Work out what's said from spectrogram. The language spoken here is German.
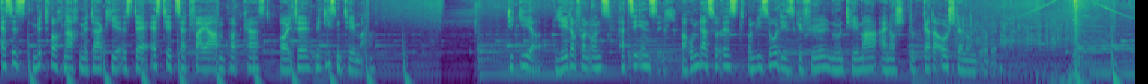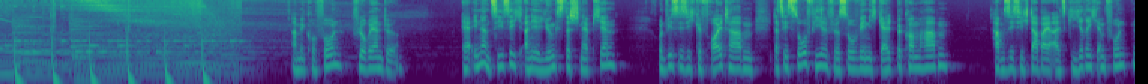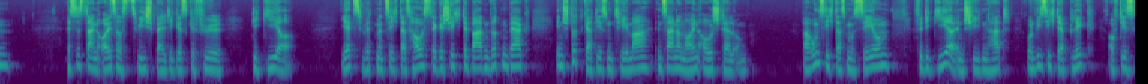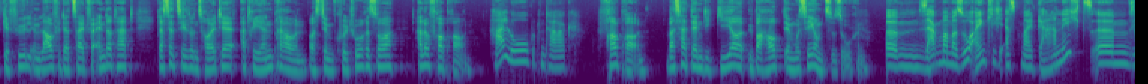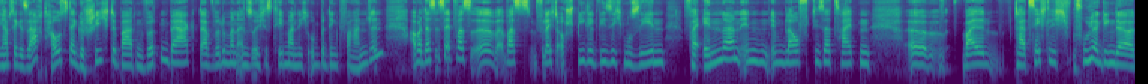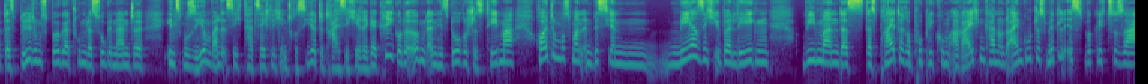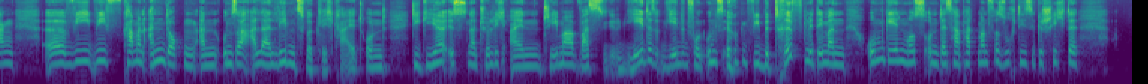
Es ist Mittwochnachmittag, hier ist der STZ Feierabend Podcast, heute mit diesem Thema. Die Gier. Jeder von uns hat sie in sich. Warum das so ist und wieso dieses Gefühl nun Thema einer Stuttgarter Ausstellung wurde. Am Mikrofon Florian Dürr. Erinnern Sie sich an Ihr jüngstes Schnäppchen und wie Sie sich gefreut haben, dass Sie so viel für so wenig Geld bekommen haben? Haben Sie sich dabei als gierig empfunden? Es ist ein äußerst zwiespältiges Gefühl, die Gier. Jetzt widmet sich das Haus der Geschichte Baden-Württemberg in Stuttgart diesem Thema in seiner neuen Ausstellung. Warum sich das Museum für die Gier entschieden hat und wie sich der Blick auf dieses Gefühl im Laufe der Zeit verändert hat, das erzählt uns heute Adrienne Braun aus dem Kulturressort. Hallo, Frau Braun. Hallo, guten Tag. Frau Braun, was hat denn die Gier überhaupt im Museum zu suchen? Ähm, sagen wir mal so, eigentlich erstmal gar nichts. Ähm, Sie haben es ja gesagt, Haus der Geschichte Baden-Württemberg, da würde man ein solches Thema nicht unbedingt verhandeln. Aber das ist etwas, äh, was vielleicht auch spiegelt, wie sich Museen verändern in, im Lauf dieser Zeiten, äh, weil tatsächlich, früher ging der, das Bildungsbürgertum, das sogenannte, ins Museum, weil es sich tatsächlich interessierte. 30-jähriger Krieg oder irgendein historisches Thema. Heute muss man ein bisschen mehr sich überlegen, wie man das, das breitere Publikum erreichen kann. Und ein gutes Mittel ist wirklich zu sagen, äh, wie, wie kann man andocken an unser aller Lebenswirklichkeit. Und die Gier ist natürlich ein Thema, was jede, jeden von uns irgendwie betrifft, mit dem man umgehen muss. Und deshalb hat man versucht, diese Geschichte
